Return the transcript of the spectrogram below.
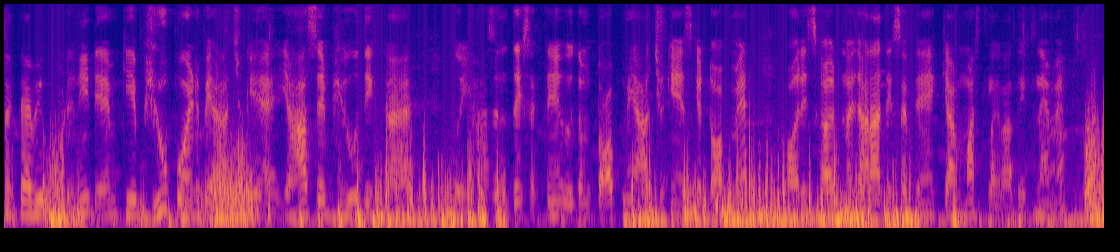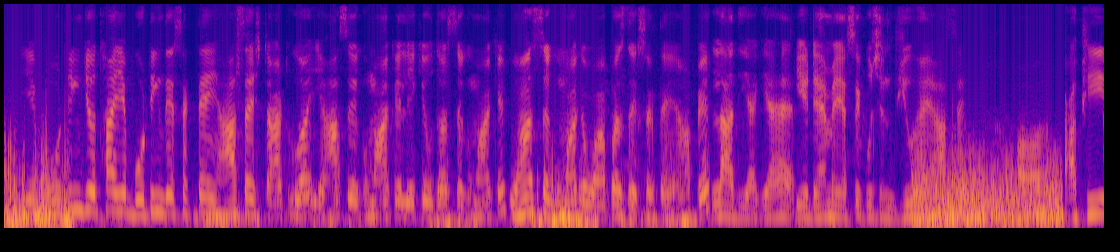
सकते हैं अभी ओढ़नी डैम के व्यू पॉइंट पे आ चुके हैं। यहाँ से व्यू दिखता है। तो यहाँ से देख सकते हैं, एकदम टॉप में आ चुके हैं इसके टॉप में और इसका नज़ारा देख सकते हैं, क्या मस्त लग रहा देखने में। ये बोटिंग जो था, ये बोटिंग देख सकते हैं, यहाँ से स्टार्ट हुआ, यहाँ से घुमा के लेके, उधर से घुमा के, वहाँ से घुमा के वापस देख सकते हैं, यहाँ पे ला दिया गया है। ये डैम ऐसे कुछ व्यू है यहाँ से और काफ़ी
